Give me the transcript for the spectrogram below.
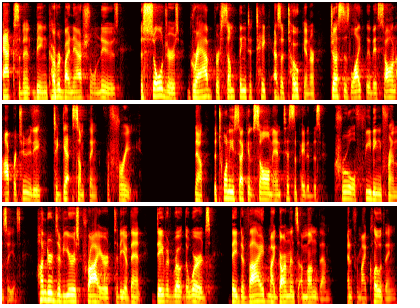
accident being covered by national news, the soldiers grabbed for something to take as a token, or just as likely, they saw an opportunity to get something for free. Now, the 22nd Psalm anticipated this cruel feeding frenzy. As Hundreds of years prior to the event, David wrote the words, They divide my garments among them, and for my clothing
